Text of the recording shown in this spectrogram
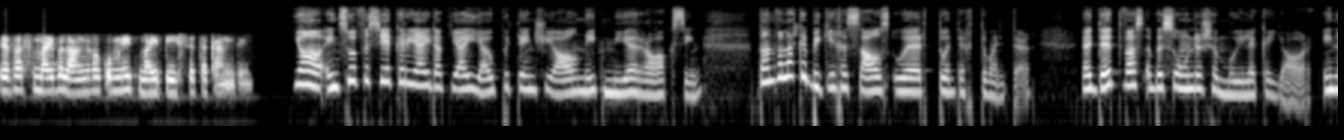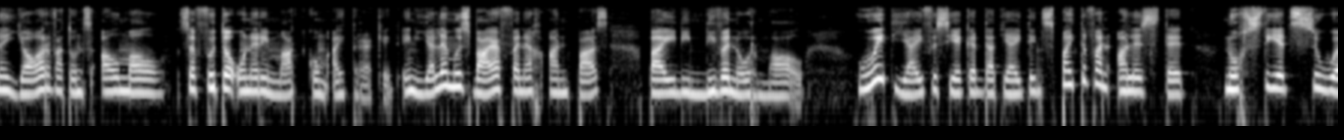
Dit was vir my belangrik om net my beste te kan doen. Ja, en so verseker jy dat jy jou potensiaal net meer raak sien. Dan wil ek 'n bietjie gesels oor 2020. Nou dit was 'n besonderse moeilike jaar en 'n jaar wat ons almal se voete onder die mat kom uitruk het en jy moes baie vinnig aanpas by die nuwe normaal. Hoe het jy verseker dat jy ten spyte van alles dit nog steeds so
